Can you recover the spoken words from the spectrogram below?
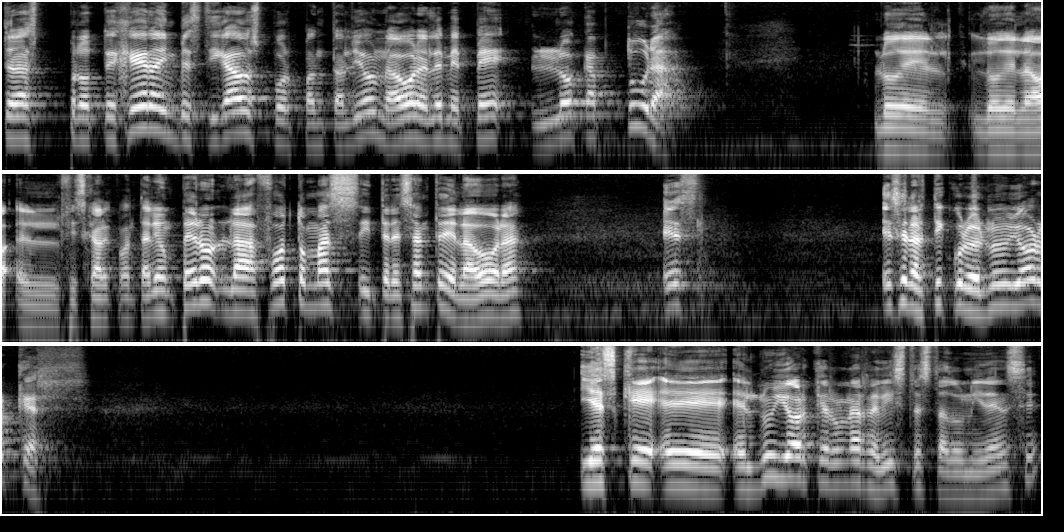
tras proteger a investigados por Pantaleón, ahora el MP lo captura lo del, lo fiscal Pantaleón. Pero la foto más interesante de la hora es, es el artículo del New Yorker. Y es que eh, el New Yorker, una revista estadounidense,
